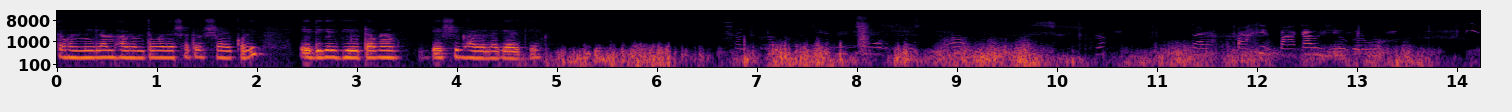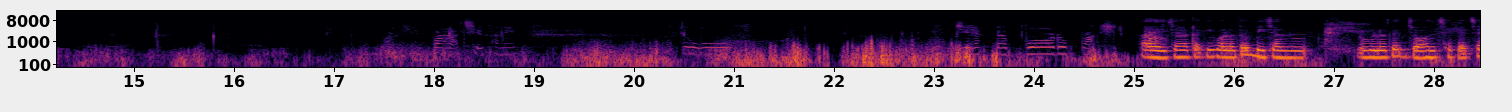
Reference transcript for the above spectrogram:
তখন নিলাম, ভাবলাম তোমাদের সাথেও শেয়ার করি। এইদিকের ভিউটা আমার বেশি ভালো লাগে আর কি। পাখির পাটা ভিডিও করব। পাখির পা আছে এখানে। তো এই যে একটা বড় পাখির আর এই জায়গাটা কি বলতো? বিছানগুলোতে জল ছেকেছে।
